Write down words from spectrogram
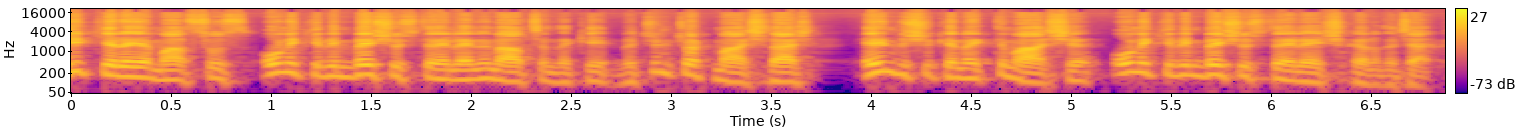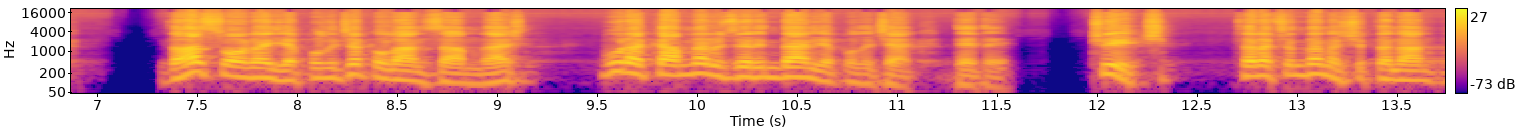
Bir kereye mahsus 12.500 TL'nin altındaki bütün Türk maaşlar en düşük emekli maaşı 12.500 TL'ye çıkarılacak. Daha sonra yapılacak olan zamlar bu rakamlar üzerinden yapılacak, dedi. TÜİK tarafından açıklanan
